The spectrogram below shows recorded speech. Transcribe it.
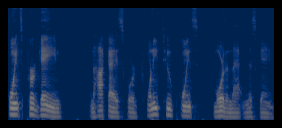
points per game, and the Hawkeyes scored 22 points more than that in this game.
